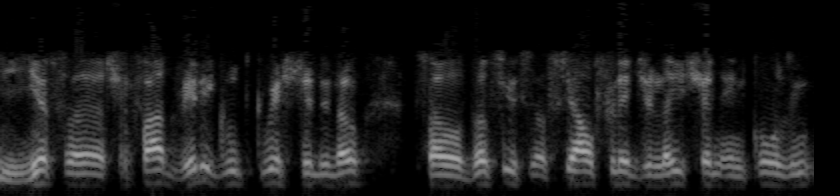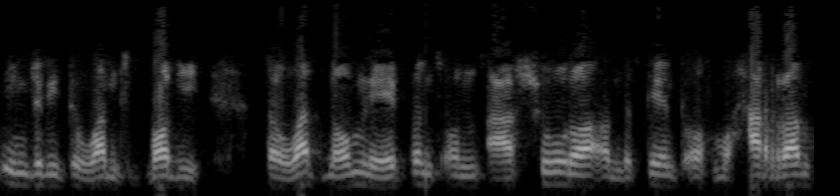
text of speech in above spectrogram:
Yes, uh, Shafat, very good question, you know. So this is a self-flagellation and causing injury to one's body. So what normally happens on Ashura on the 10th of Muharram,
